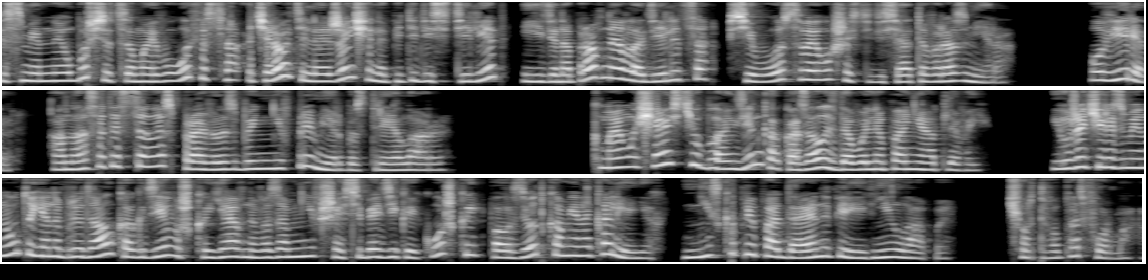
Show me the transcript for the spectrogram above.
Бессменная уборщица моего офиса, очаровательная женщина 50 лет и единоправная владелица всего своего 60-го размера. Уверен, она с этой сценой справилась бы не в пример быстрее Лары. К моему счастью, блондинка оказалась довольно понятливой. И уже через минуту я наблюдал, как девушка, явно возомнившая себя дикой кошкой, ползет ко мне на коленях, низко припадая на передние лапы. Чертова платформа.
